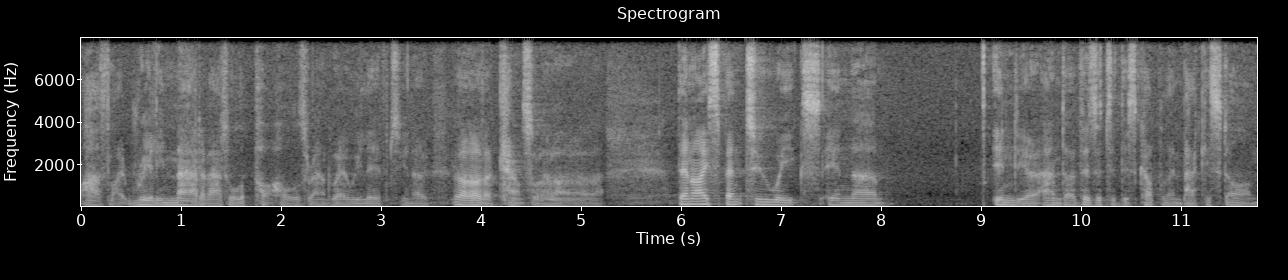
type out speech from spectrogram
I was like really mad about all the potholes around where we lived, you know, oh, the council. Then I spent two weeks in um, India and I visited this couple in Pakistan.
